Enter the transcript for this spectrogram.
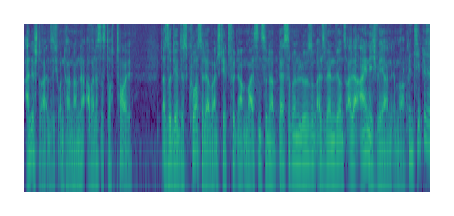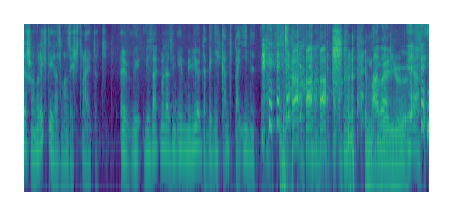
alle streiten sich untereinander, aber das ist doch toll. Also der Diskurs, der dabei entsteht, führt meistens zu einer besseren Lösung, als wenn wir uns alle einig wären immer. Im Prinzip ist es schon richtig, dass man sich streitet. Äh, wie, wie sagt man das in Ihrem Milieu? Da bin ich ganz bei Ihnen. In meinem Aber- Milieu. Ja. Schön.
